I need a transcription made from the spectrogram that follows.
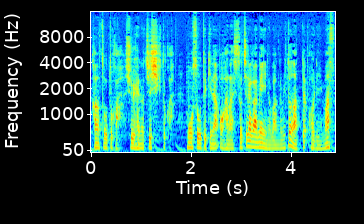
感想とか周辺の知識とか妄想的なお話そちらがメインの番組となっております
